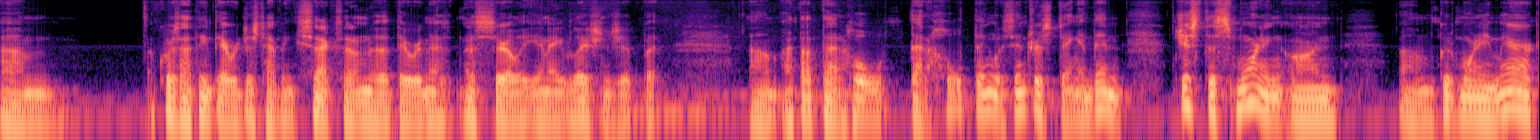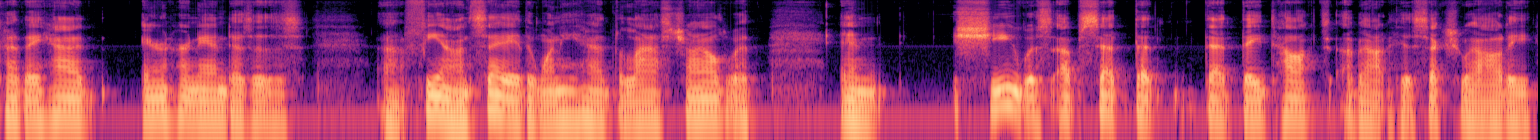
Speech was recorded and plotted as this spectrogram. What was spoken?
um, of course, I think they were just having sex. I don't know that they were ne- necessarily in a relationship, but um, I thought that whole that whole thing was interesting. And then just this morning on um, Good Morning America, they had Aaron Hernandez's uh, fiance, the one he had the last child with, and she was upset that that they talked about his sexuality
